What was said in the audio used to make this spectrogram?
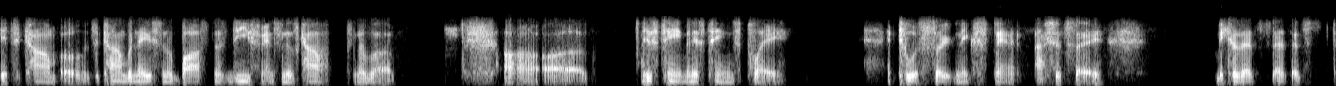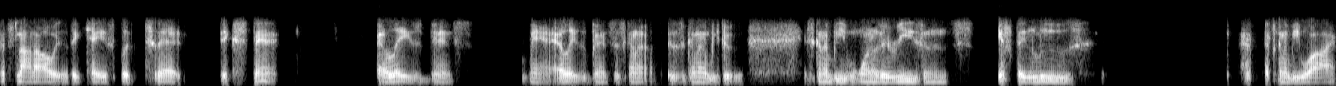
it's a combo. It's a combination of Boston's defense and it's combination of uh, uh, uh, his team and his team's play to a certain extent, I should say, because that's that's that's not always the case. But to that extent, LA's bench, man, LA's bench is gonna is gonna be is gonna be one of the reasons if they lose. That's gonna be why.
